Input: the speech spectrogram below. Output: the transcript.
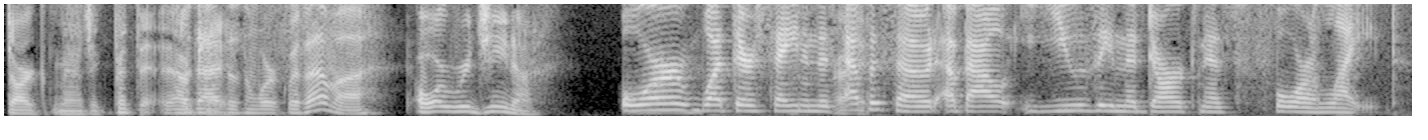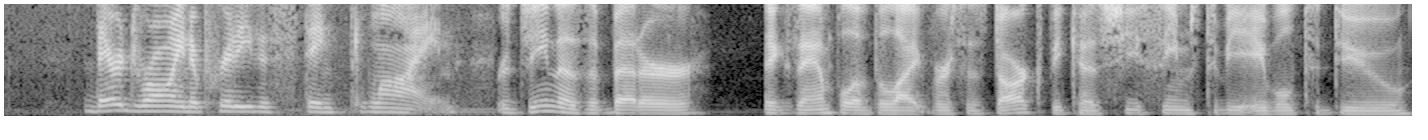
dark magic. But, the, okay. But that doesn't work with Emma. or Regina. Or what they're saying in this Right. episode about using the darkness for light. They're drawing a pretty distinct line. Regina's a better example of the light versus dark because she seems to be able to do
